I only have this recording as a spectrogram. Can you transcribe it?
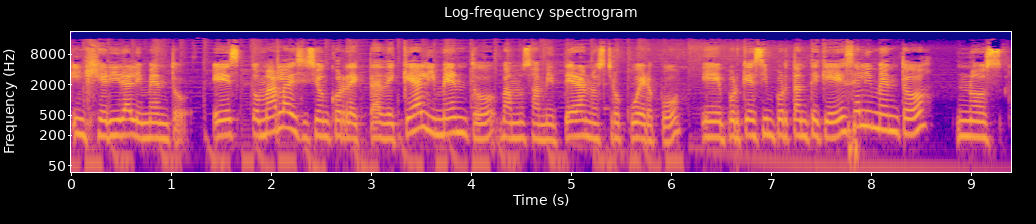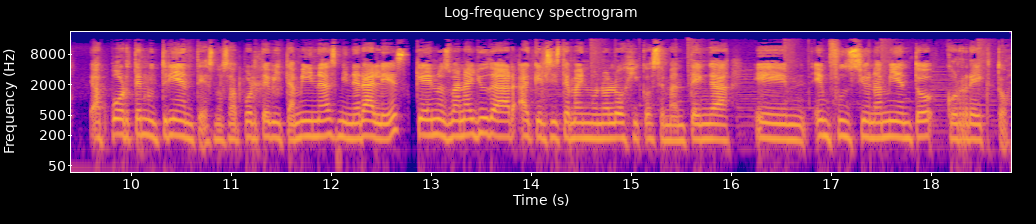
ingerir alimento, es tomar la decisión correcta de qué alimento vamos a meter a nuestro cuerpo, eh, porque es importante que ese alimento nos aporte nutrientes, nos aporte vitaminas, minerales que nos van a ayudar a que el sistema inmunológico se mantenga em, en funcionamiento correcto.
